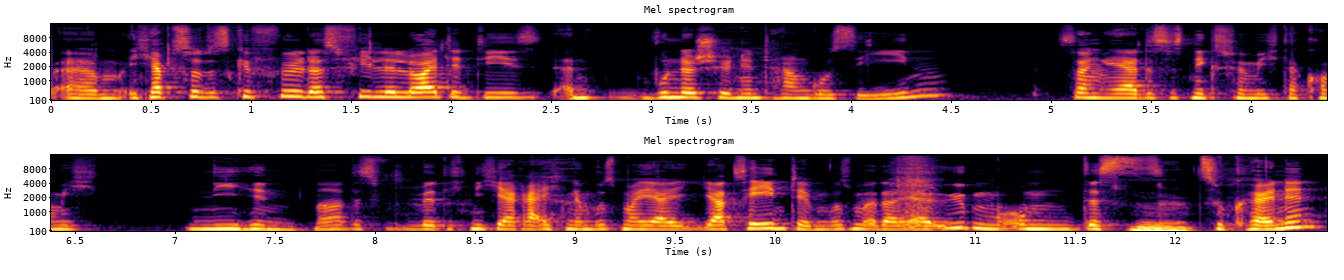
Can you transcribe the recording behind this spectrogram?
ähm, ich habe so das Gefühl, dass viele Leute, die einen wunderschönen Tango sehen, sagen, ja, das ist nichts für mich, da komme ich nie hin. Ne? Das würde ich nicht erreichen. Da muss man ja Jahrzehnte, muss man da ja üben, um das Nö. zu können.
